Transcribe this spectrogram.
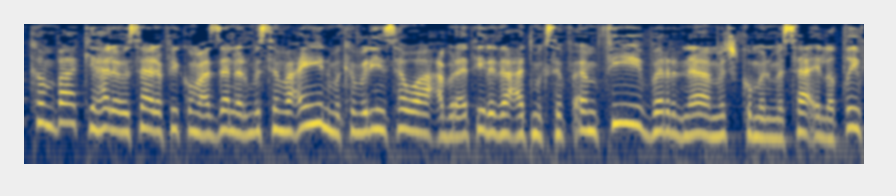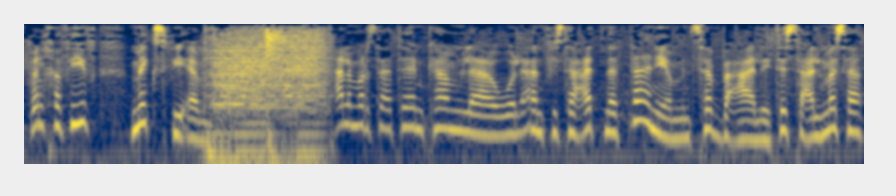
Welcome back يا هلا وسهلا فيكم أعزائنا المستمعين. مكملين سوا عبر أثير إذاعة Mix FM في برنامجكم المسائي اللطيف الخفيف Mix PM. على مر ساعتين كاملة والآن في ساعتنا الثانية من سبعة لتسعة المساء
